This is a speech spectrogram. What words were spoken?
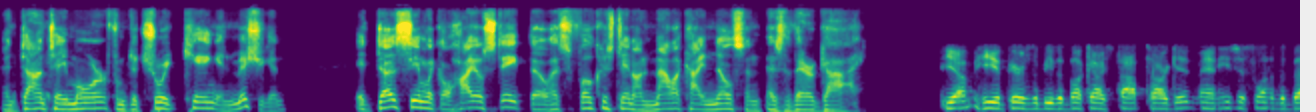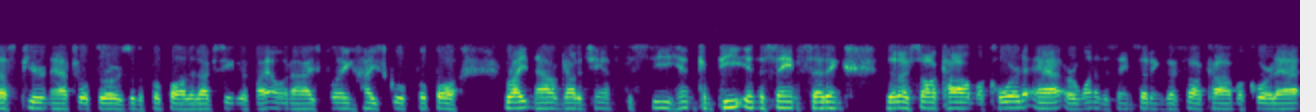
and Dante Moore from Detroit King in Michigan. It does seem like Ohio State, though, has focused in on Malachi Nelson as their guy. Yep, he appears to be the Buckeyes' top target. Man, he's just one of the best pure natural throwers of the football that I've seen with my own eyes playing high school football. Right now, got a chance to see him compete in the same setting that I saw Kyle McCord at, or one of the same settings I saw Kyle McCord at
